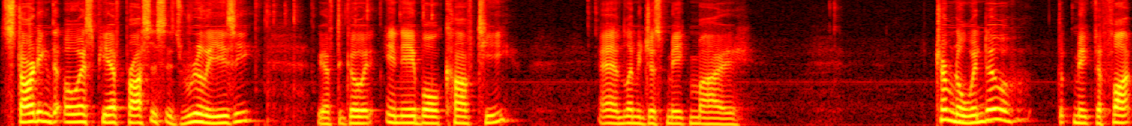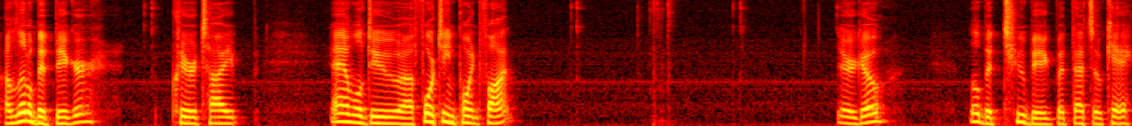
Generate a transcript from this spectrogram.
Starting the OSPF process is really easy. We have to go and enable conft and let me just make my terminal window, make the font a little bit bigger, clear type, and we'll do a 14 point font. There you go. A little bit too big, but that's okay.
